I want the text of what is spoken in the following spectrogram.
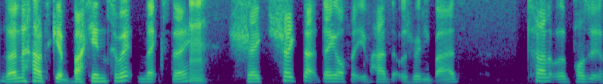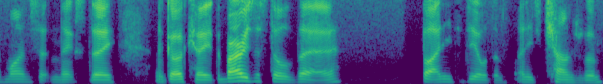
learn how to get back into it next day. Mm. Shake shake that day off that you've had that was really bad. Turn it with a positive mindset the next day and go, okay, the barriers are still there, but I need to deal with them. I need to challenge them.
